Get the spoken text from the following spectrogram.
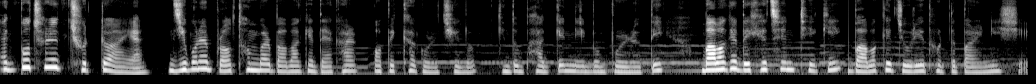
এক বছরের ছোট্ট আয়ান জীবনের প্রথমবার বাবাকে দেখার অপেক্ষা করেছিল, কিন্তু ভাগ্যের নির্মম পরিণতি বাবাকে দেখেছেন ঠিকই, বাবাকে জড়িয়ে ধরতে পারেনি সে।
